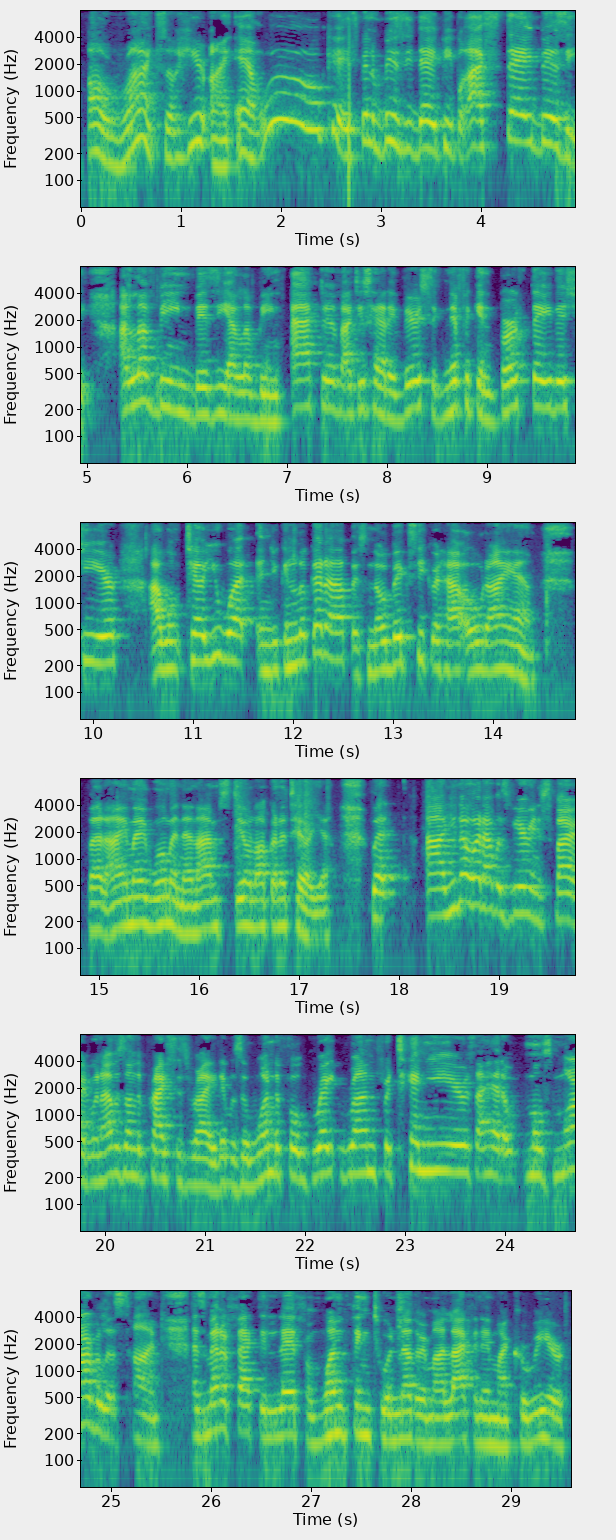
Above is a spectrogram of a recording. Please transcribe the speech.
All right, so here I am. Woo, okay, it's been a busy day, people. I stay busy. I love being busy. I love being active. I just had a very significant birthday this year. I won't tell you what, and you can look it up. It's no big secret how old I am, but I'm a woman and I'm still not going to tell you. But uh, you know what? I was very inspired when I was on The Price is Right. It was a wonderful, great run for 10 years. I had a most marvelous time. As a matter of fact, it led from one thing to another in my life and in my career.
